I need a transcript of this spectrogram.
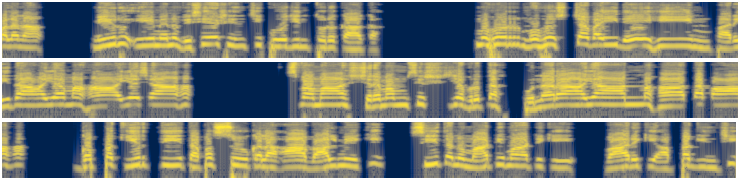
వలన మీరు ఈమెను విశేషించి పూజింతురు కాక ముహుర్ముహుశ్చ వైదేహీం పరిదాయ మహాయశాః స్వమాశ్రమం శిష్యవృత పునరాయాన్మహాతపాః గొప్ప కీర్తి తపస్సు కల ఆ వాల్మీకి సీతను మాటిమాటికి వారికి అప్పగించి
